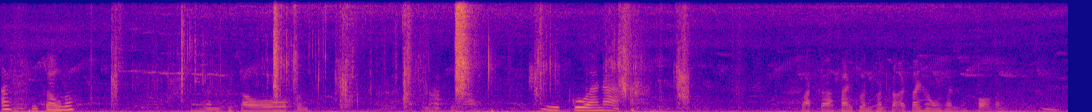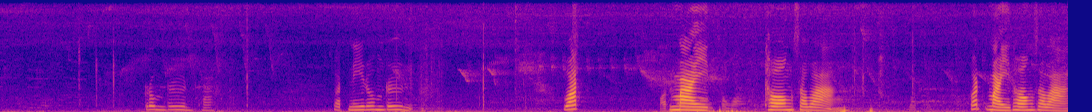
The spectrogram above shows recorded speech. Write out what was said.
เอ้ยที่ลเก่าองดูอันที่เก่าคนหน้าผู้ชายอีกลัวน่ะ วัดก็อาศัยเพิ่นเพิ่นก็อาศัยเฮาเพิ่นพอกันร่มรื่นค่ะ วัดนี้ร่มรื่น วัดวดใหม่ทองสว่าง วัดใหม่ทองสว่าง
